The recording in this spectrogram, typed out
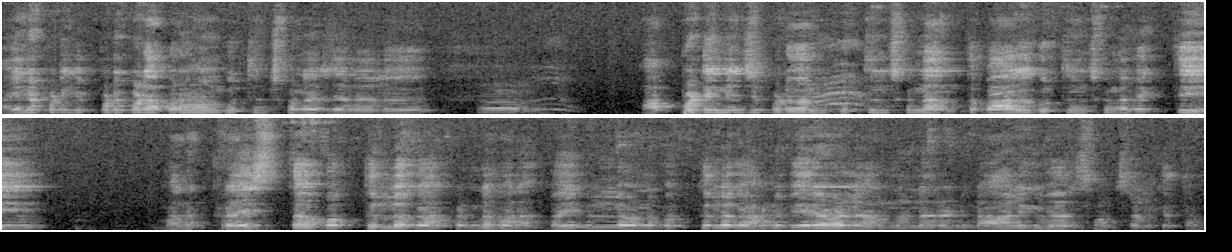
అయినప్పటికీ ఇప్పటికి కూడా అబ్రహాం గుర్తుంచుకున్నారు జనాలు. అప్పటి నుంచి ఇప్పటి వరకు గుర్తుంచుకున్న అంత బాగా గుర్తుంచుకున్న వ్యక్తి మన క్రైస్తవ భక్తుల్లో కాకుండా మన బైబిల్లో ఉన్న భక్తుల్లో కాకుండా వేరే వాళ్ళు ఎవరన్నా ఉన్నారండి నాలుగు వేల సంవత్సరాల క్రితం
